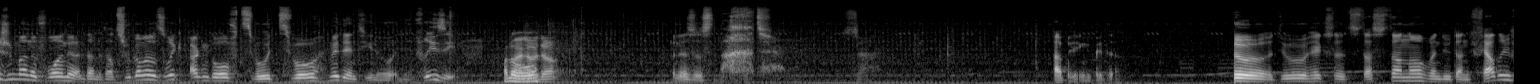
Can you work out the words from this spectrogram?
Hallöchen, meine Freunde, und damit herzlich willkommen zurück, Aggendorf 2.2 mit den Tino und den Frisi. Hallo. Hallo, da. Und es ist Nacht. So. Abhängen, bitte. So, du häckselst das dann noch, wenn du dann fertig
